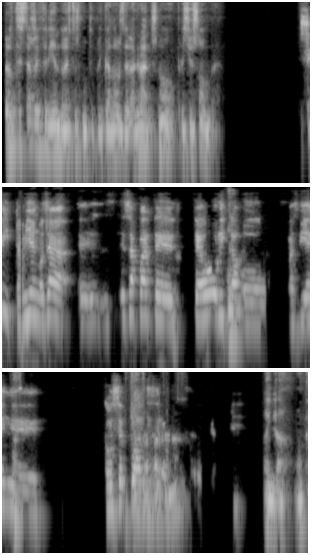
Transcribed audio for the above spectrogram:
pero te estás refiriendo a estos multiplicadores de Lagrange, ¿no? Precio sombra. Sí, también, o sea, eh, esa parte teórica o más bien eh, conceptual. Ah, ya, ok.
